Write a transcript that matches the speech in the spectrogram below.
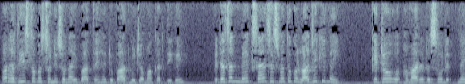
اور حدیث تو بس سنی سنائی باتیں ہیں جو بعد میں جمع کر دی گئی اٹ ڈزنٹ میک سینس اس میں تو کوئی لاجک ہی نہیں۔ کہ جو ہمارے رسول اتنے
